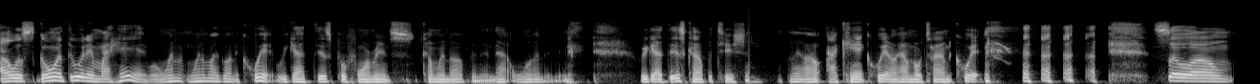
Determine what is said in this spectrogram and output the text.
I was going through it in my head. Well, when when am I going to quit? We got this performance coming up, and then that one, and then we got this competition. Well, I, I can't quit. I don't have no time to quit. so um,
